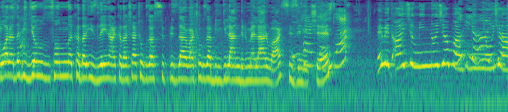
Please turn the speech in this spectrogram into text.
Bu arada videomuzu sonuna kadar izleyin arkadaşlar. Çok güzel sürprizler var. Çok güzel bilgilendirmeler var sizin Evet için. Arkadaşlar. Evet Ayşe minnoşa bak minnoşa.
